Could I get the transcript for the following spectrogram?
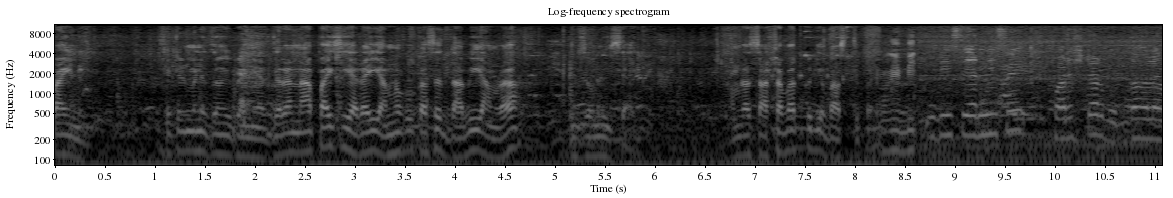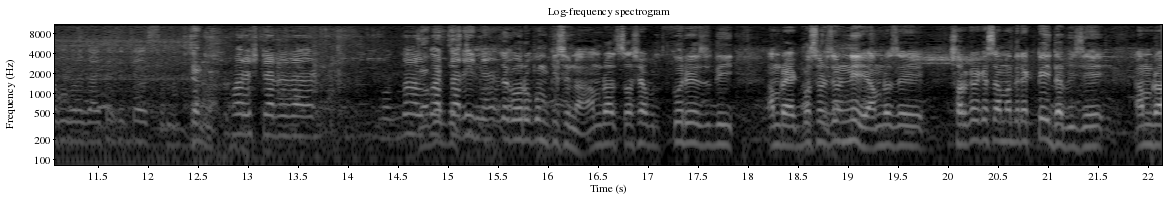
পাইনি সেটেলমেন্টের জমি পাইনি। আর যারা না পাইছি এরাই আমাদের কাছে দাবি আমরা জমি চাই। আমরা চাষাবাদ করিয়ে বাঁচতে পারি। নিচে ফরেস্টার বুদ্ধ হলে আমাদের যাইতে দিতে আসছে না। ফরেস্টাররা ওরকম কিছু না। আমরা চাষাবাদ করে যদি আমরা এক বছর জন্য নিই আমরা যে সরকারের কাছে আমাদের একটাই দাবি যে আমরা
